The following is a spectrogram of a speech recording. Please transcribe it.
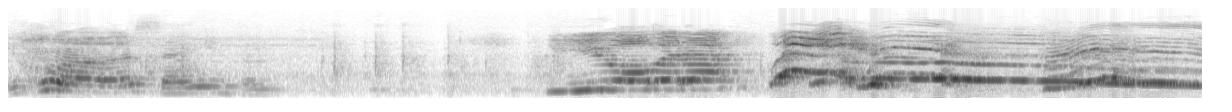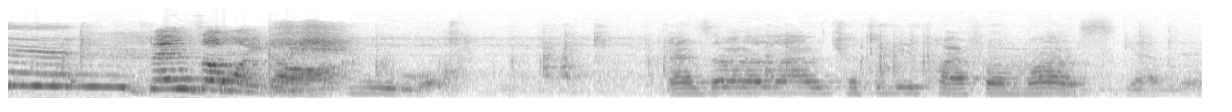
Yo sen gidin. Yo bere. Benzema'yla. Ben sonradan kötü bir performans geldi.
